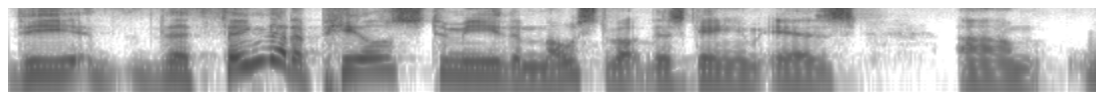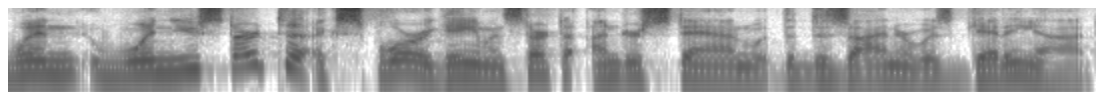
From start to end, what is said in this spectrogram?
the the thing that appeals to me the most about this game is um, when when you start to explore a game and start to understand what the designer was getting at.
